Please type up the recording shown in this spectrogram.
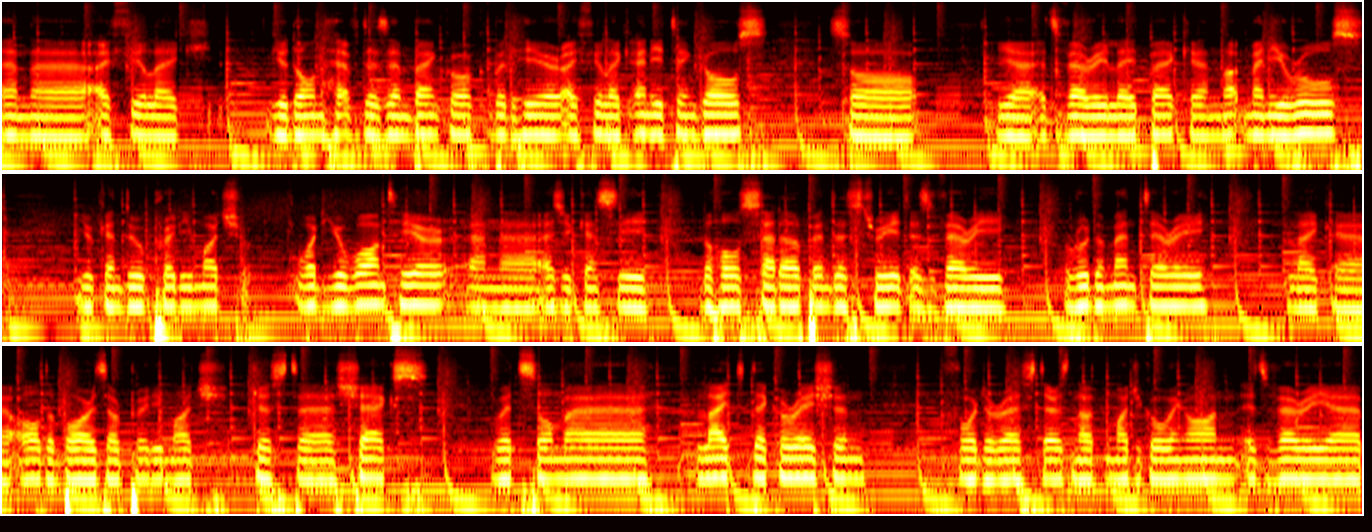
and uh, I feel like you don't have this in Bangkok, but here I feel like anything goes. So yeah, it's very laid back and not many rules. You can do pretty much what you want here and uh, as you can see the whole setup in the street is very rudimentary like uh, all the bars are pretty much just uh, shacks with some uh, light decoration for the rest there's not much going on it's very uh,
